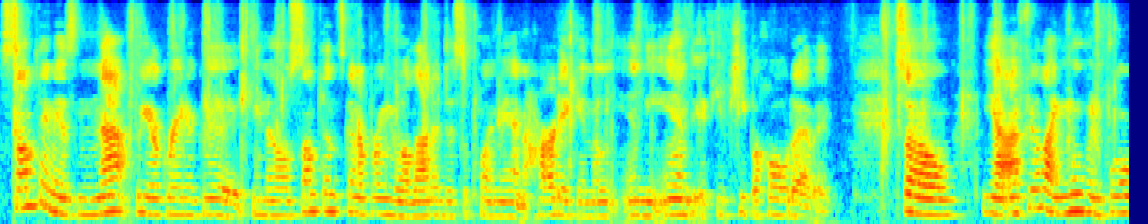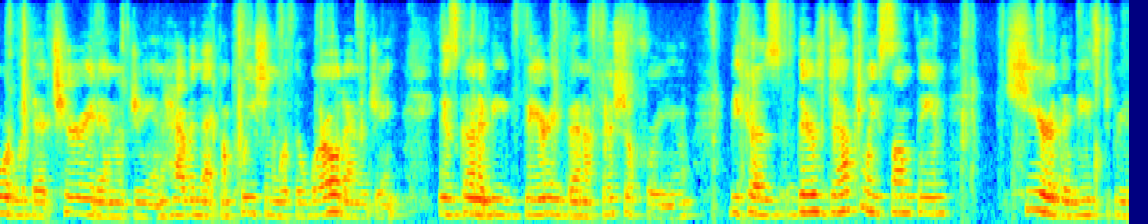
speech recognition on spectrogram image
Something is not for your greater good. You know, something's going to bring you a lot of disappointment and heartache in the, in the end if you keep a hold of it. So, yeah, I feel like moving forward with that chariot energy and having that completion with the world energy is going to be very beneficial for you because there's definitely something here that needs to be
